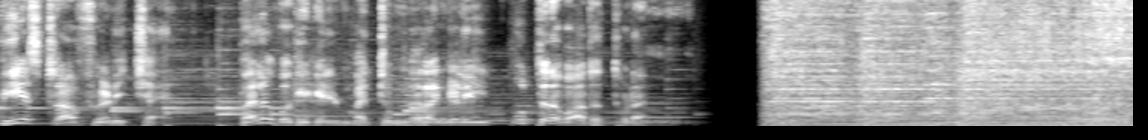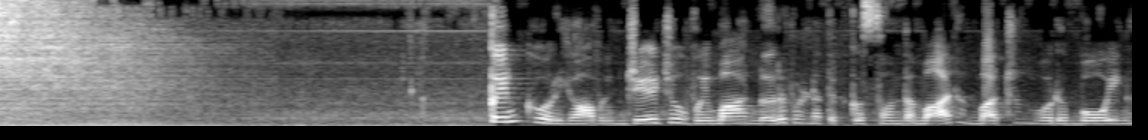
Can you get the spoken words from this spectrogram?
பியஸ்ட்ரா ஃபர்னிச்சர் பல வகைகள் மற்றும் நிறங்களில் உத்தரவாதத்துடன். தென்கொரியாவின் ஜேஜு விமான நிறுவனத்திற்கு சொந்தமான மற்றும் ஒரு Boeing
